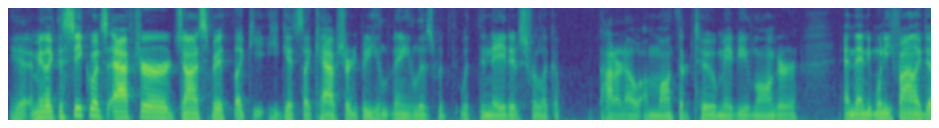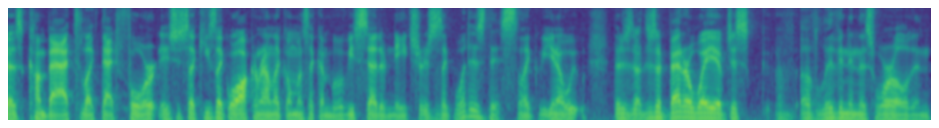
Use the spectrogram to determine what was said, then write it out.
Yeah, I mean, like the sequence after John Smith, like he, he gets like captured, but he then he lives with with the natives for like a I don't know a month or two, maybe longer, and then when he finally does come back to like that fort, it's just like he's like walking around like almost like a movie set of nature. It's just like what is this? Like you know, we, there's a, there's a better way of just of, of living in this world, and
